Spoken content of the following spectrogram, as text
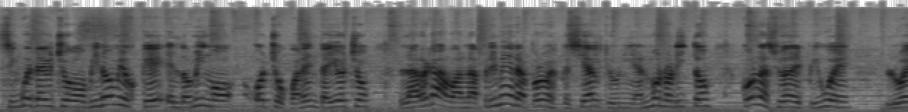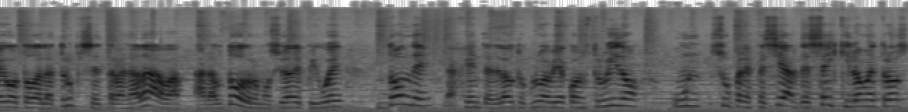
58 binomios que el domingo 8.48 largaban la primera prueba especial que unía el Monolito con la ciudad de Pigüé. Luego toda la troupe se trasladaba al Autódromo Ciudad de Pigüé donde la gente del autoclub había construido un super especial de 6 kilómetros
